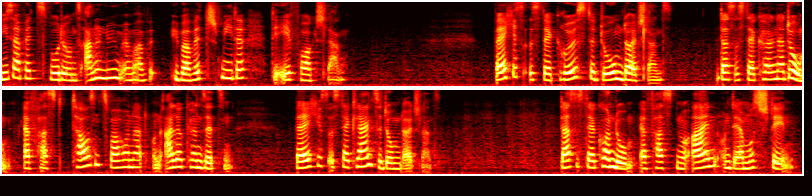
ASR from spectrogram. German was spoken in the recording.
Dieser Witz wurde uns anonym über witzschmiede.de vorgeschlagen. Welches ist der größte Dom Deutschlands? Das ist der Kölner Dom. Er fasst 1200 und alle können sitzen. Welches ist der kleinste Dom Deutschlands? Das ist der Kondom. Er fasst nur ein und der muss stehen.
